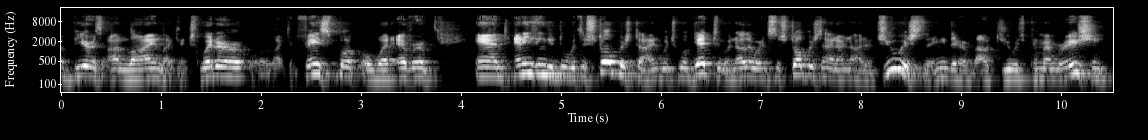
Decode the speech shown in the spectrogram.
appears online, like in Twitter or like in Facebook or whatever, and anything to do with the Stolperstein, which we'll get to. In other words, the Stolperstein are not a Jewish thing; they're about Jewish commemoration.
